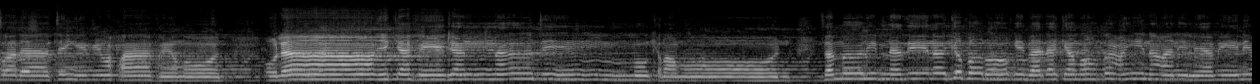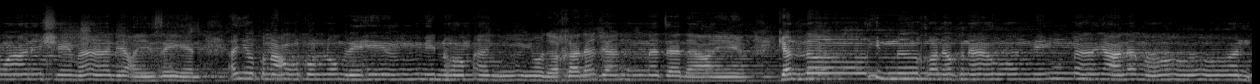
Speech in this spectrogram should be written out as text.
صلاتهم يحافظون. أولئك في جنات مكرمون فما للذين كفروا قبلك مهطعين عن اليمين وعن الشمال عزين. أن يطمع كل امرئ منهم أن يدخل جنة نعيم. كلا إنا خلقناهم مما يعلمون.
